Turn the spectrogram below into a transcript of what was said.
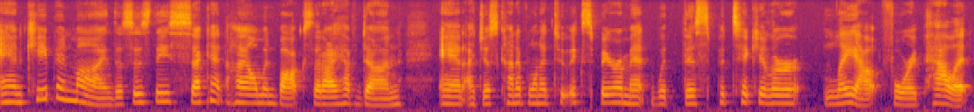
And keep in mind, this is the second Heilman box that I have done, and I just kind of wanted to experiment with this particular layout for a palette.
